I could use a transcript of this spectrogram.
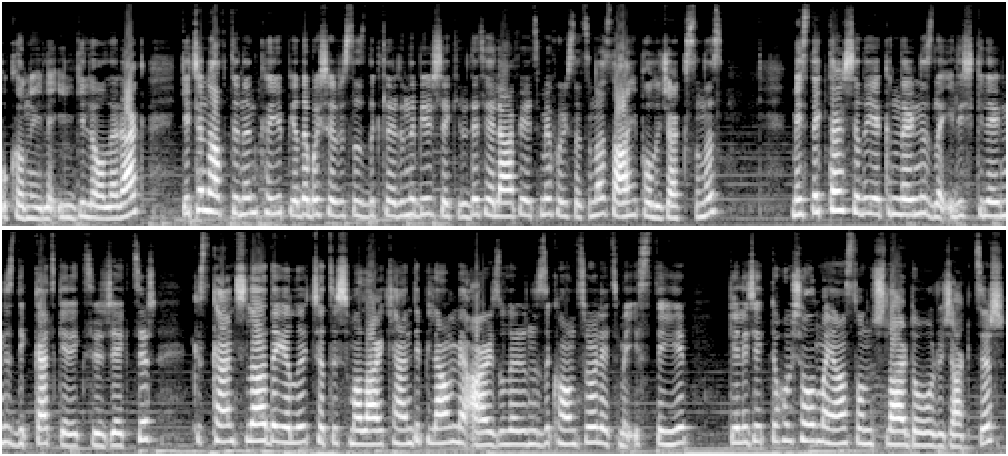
bu konuyla ilgili olarak. Geçen haftanın kayıp ya da başarısızlıklarını bir şekilde telafi etme fırsatına sahip olacaksınız. Meslektaş ya da yakınlarınızla ilişkileriniz dikkat gerektirecektir. Kıskançlığa dayalı çatışmalar, kendi plan ve arzularınızı kontrol etme isteği gelecekte hoş olmayan sonuçlar doğuracaktır.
